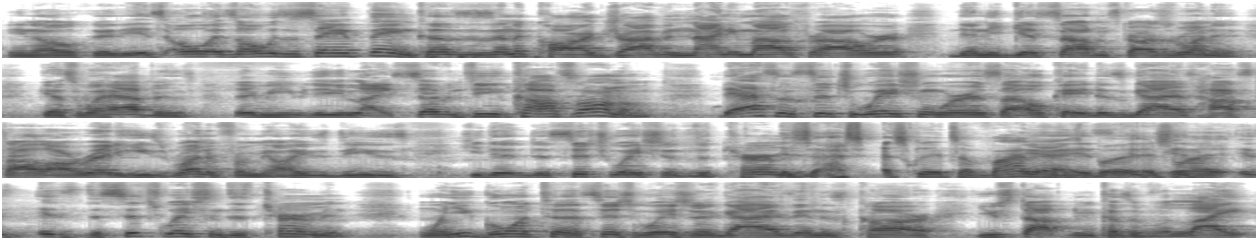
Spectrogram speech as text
You know, 'cause it's oh, it's always the same thing. Cuz is in a car driving ninety miles per hour, then he gets out and starts running. Guess what happens? They be, they be like seventeen cops on him. That's a situation where it's like, okay, this guy is hostile already. He's running from y'all. He's he's he the, the situation is determined. It's escalated to violence, but it's, like it's, it's the situation determined. When you go into a situation, a guy's in his car, you stop him because of a light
